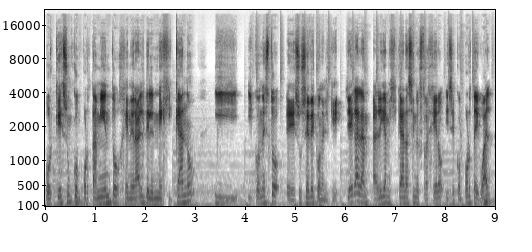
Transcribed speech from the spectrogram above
porque es un comportamiento general del mexicano? Y, con esto eh, sucede con el que llega a la, Liga Mexicana siendo extranjero y se comporta igual,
